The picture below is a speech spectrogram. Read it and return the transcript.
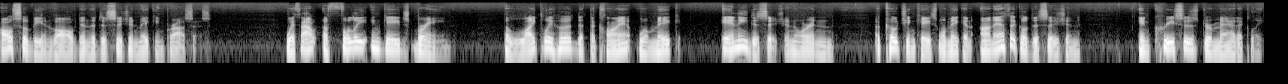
also be involved in the decision making process. Without a fully engaged brain, the likelihood that the client will make any decision, or in a coaching case, will make an unethical decision, increases dramatically.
